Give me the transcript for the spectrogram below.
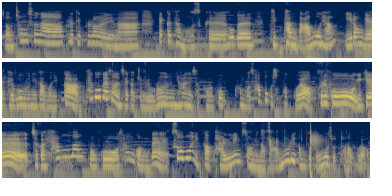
좀 청순한 pretty floral이나 깨끗한 머스크 혹은 deep한 나무향 이런 게 대부분이다 보니까 태국에서는 제가 좀 이런 향의 제품을 꼭 한번 사보고 싶었고요. 그리고 이게 제가 향만 보고 산 건데 써보니까 발림성이나 마무리감도 너무 좋더라고요.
